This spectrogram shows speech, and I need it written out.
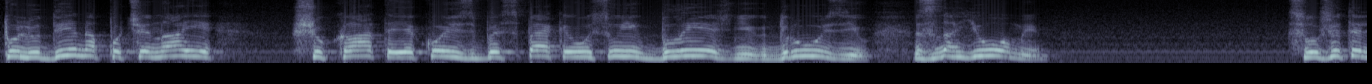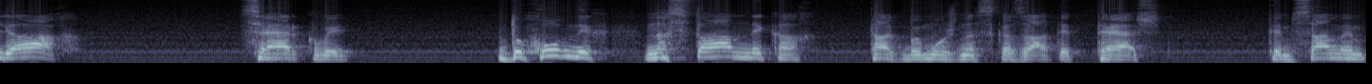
то людина починає шукати якоїсь безпеки у своїх ближніх, друзів, знайомих, служителях церкви, духовних наставниках, так би можна сказати, теж. Тим самим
